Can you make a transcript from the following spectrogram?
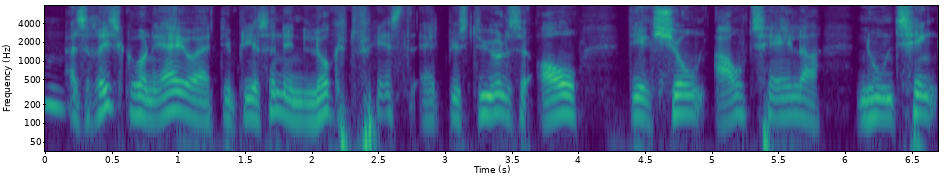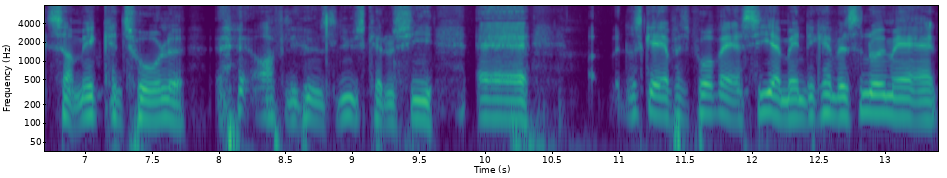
Mm. Altså risikoen er jo, at det bliver sådan en lukket fest, at bestyrelse og direktion aftaler nogle ting, som ikke kan tåle øh, offentlighedens lys, kan du sige. Øh, nu skal jeg passe på, hvad jeg siger, men det kan være sådan noget med, at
